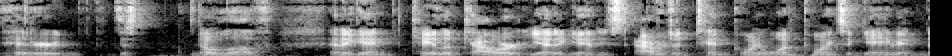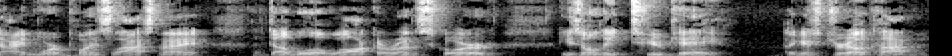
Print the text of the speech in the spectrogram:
hitter. Just no love. And again, Caleb Cowart, yet again, he's averaging 10.1 points a game. He had nine more points last night, a double, a walk, a run scored. He's only 2K against Jharel Cotton.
